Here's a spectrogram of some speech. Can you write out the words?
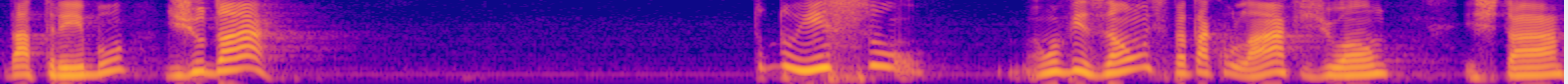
da tribo de Judá. Tudo isso é uma visão espetacular que João está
